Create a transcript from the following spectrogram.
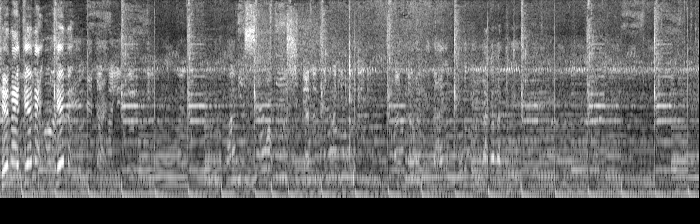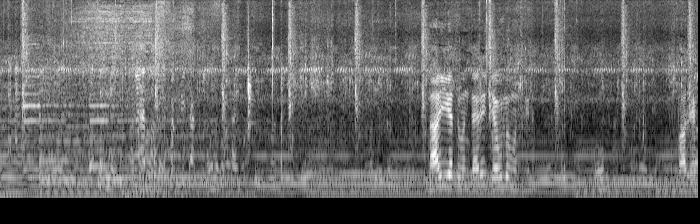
ते नाही ते नाही ते नाही, नाही येत म्हणते अरे जेवलो म्हणते ना. बाल्या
